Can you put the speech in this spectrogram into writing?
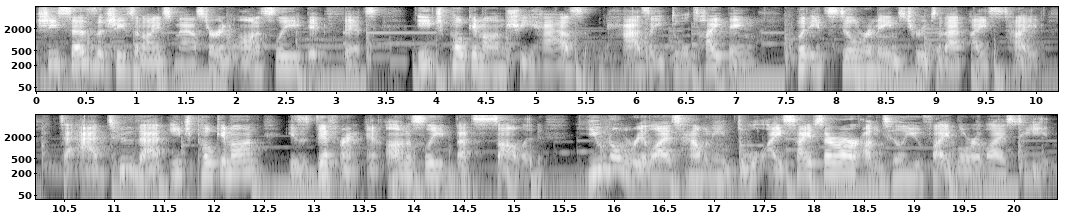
She says that she's an Ice Master, and honestly, it fits. Each Pokemon she has has a dual typing, but it still remains true to that Ice type. To add to that, each Pokemon is different, and honestly, that's solid. You don't realize how many dual Ice types there are until you fight Lorelei's team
